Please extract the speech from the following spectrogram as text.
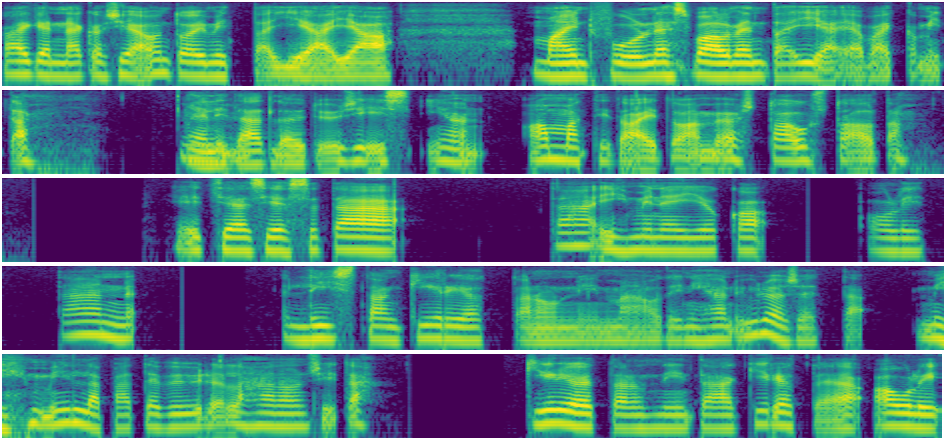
kaiken näköisiä on toimittajia ja mindfulness-valmentajia ja vaikka mitä. Mm. Eli Mm. täältä löytyy siis ihan ammattitaitoa myös taustalta. Ja itse asiassa tämä, tämä ihminen, joka oli tämän listan kirjoittanut, niin mä otin ihan ylös, että mi- millä pätevyydellä hän on sitä kirjoittanut, niin tämä kirjoittaja Auli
